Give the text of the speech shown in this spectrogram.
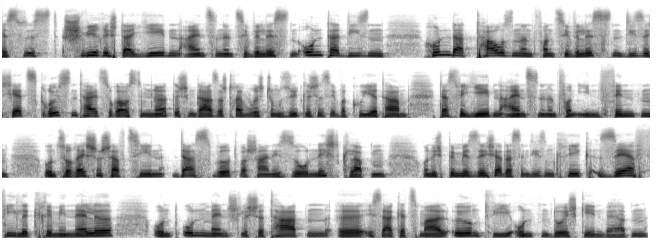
es ist schwierig, da jeden einzelnen Zivilisten unter diesen Hunderttausenden von Zivilisten, die sich jetzt größtenteils sogar aus dem nördlichen Gazastreifen Richtung südliches evakuiert haben, dass wir jeden einzelnen von ihnen finden und zur Rechenschaft ziehen. Das wird wahrscheinlich so nicht klappen. Und ich bin mir sicher, dass in diesem Krieg sehr viele kriminelle und unmenschliche Taten, äh, ich sage jetzt mal, irgendwie unten durchgehen werden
